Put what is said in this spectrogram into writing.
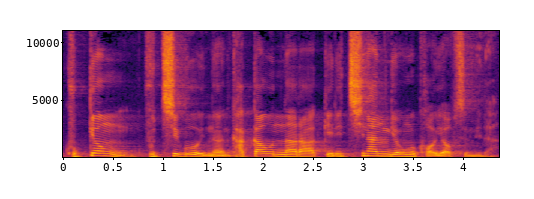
국경 붙이고 있는 가까운 나라끼리 친한 경우 거의 없습니다.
